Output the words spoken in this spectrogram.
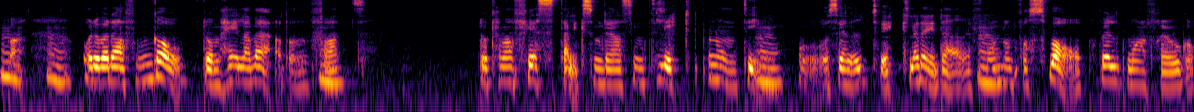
Mm. Mm. Och det var därför hon gav dem hela världen. För mm. att då kan man fästa liksom deras intellekt på någonting mm. och, och sen utveckla det därifrån. Mm. De får svar på väldigt många frågor.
